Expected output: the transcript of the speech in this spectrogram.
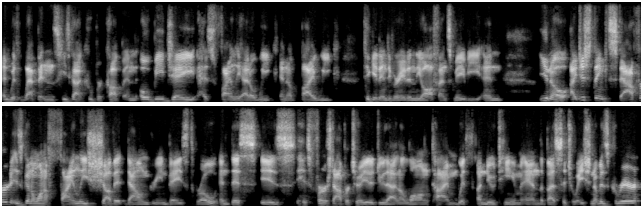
and with weapons, he's got Cooper Kupp and OBJ has finally had a week and a bye week to get integrated in the offense, maybe. And you know, I just think Stafford is going to want to finally shove it down Green Bay's throat. And this is his first opportunity to do that in a long time with a new team and the best situation of his career.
